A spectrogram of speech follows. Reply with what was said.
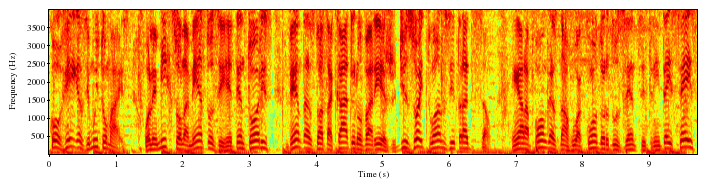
correias e muito mais. Rolemix rolamentos e retentores, vendas no atacado e no varejo, 18 anos de tradição. Em Arapongas, na Rua Condor 236,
